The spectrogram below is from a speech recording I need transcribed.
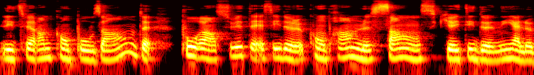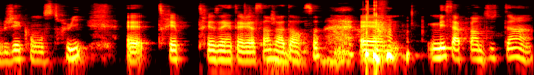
les différentes composantes pour ensuite essayer de comprendre le sens qui a été donné à l'objet construit. Euh, très très intéressant, j'adore ça. Euh, mais ça prend du temps.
